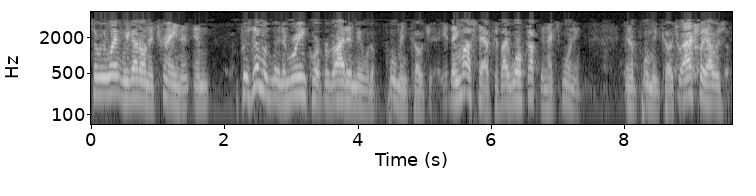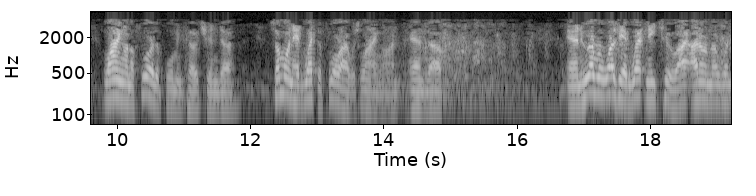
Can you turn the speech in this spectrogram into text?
so we went and we got on a train and, and presumably the Marine Corps provided me with a Pullman coach. They must have because I woke up the next morning in a Pullman coach. Well, actually, I was lying on the floor of the Pullman coach, and uh, someone had wet the floor I was lying on, and uh, and whoever it was, he had wet me too. I, I don't know when.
